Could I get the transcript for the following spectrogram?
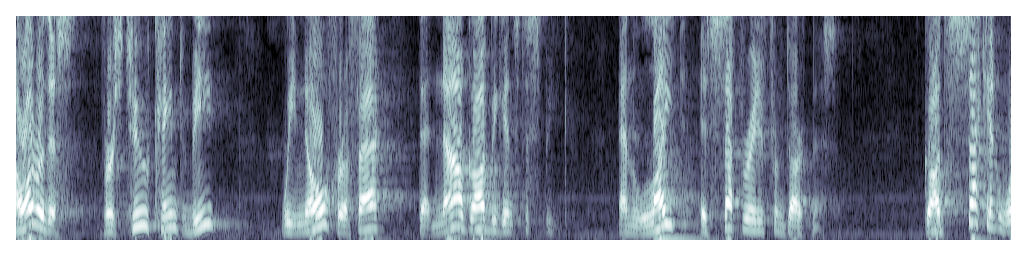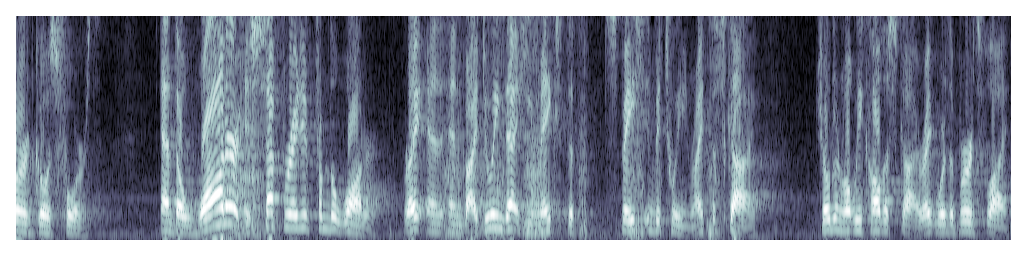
however, this verse 2 came to be, we know for a fact that now God begins to speak. And light is separated from darkness. God's second word goes forth. And the water is separated from the water, right? And, and by doing that, He makes the space in between, right? The sky. Children, what we call the sky, right? Where the birds fly.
